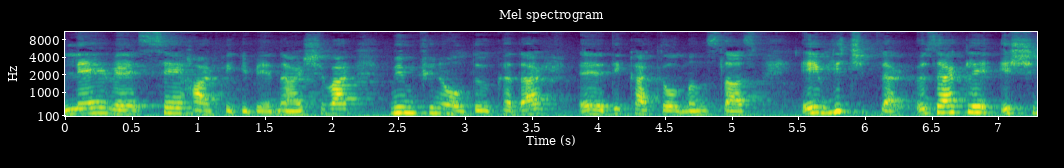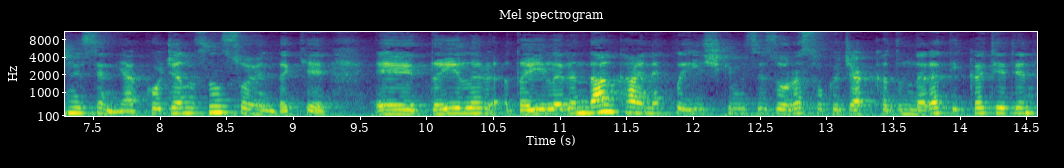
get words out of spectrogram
L ve S harfi gibi enerji var. Mümkün olduğu kadar e, dikkatli olmanız lazım. Evli çiftler özellikle eşinizin yani kocanızın soyundaki e, dayılar, dayılarından kaynaklı ilişkimizi zora sokacak kadınlara dikkat edin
